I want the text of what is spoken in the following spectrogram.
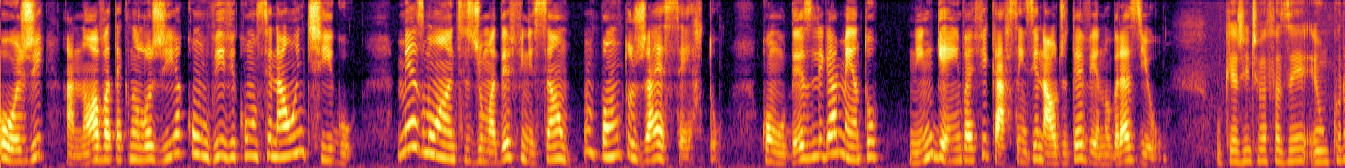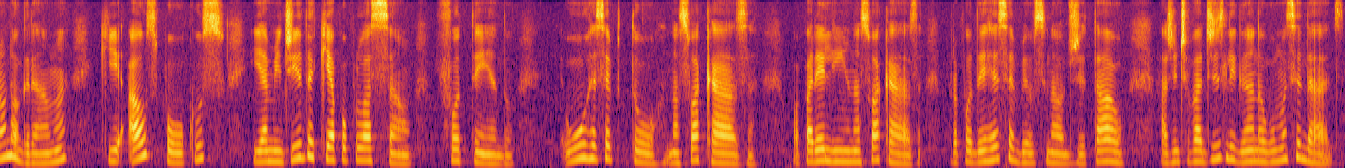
Hoje, a nova tecnologia convive com o sinal antigo. Mesmo antes de uma definição, um ponto já é certo. Com o desligamento, ninguém vai ficar sem sinal de TV no Brasil. O que a gente vai fazer é um cronograma que, aos poucos, e à medida que a população for tendo o receptor na sua casa, o aparelhinho na sua casa, para poder receber o sinal digital, a gente vai desligando algumas cidades.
